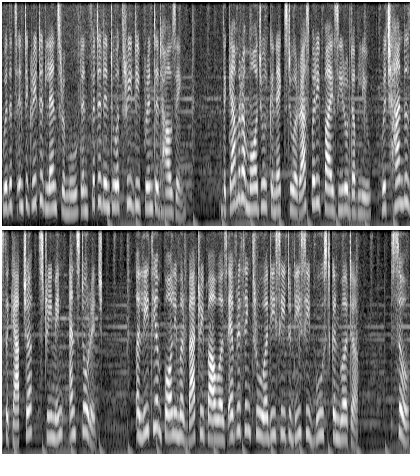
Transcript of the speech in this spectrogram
with its integrated lens removed and fitted into a 3D printed housing. The camera module connects to a Raspberry Pi Zero W, which handles the capture, streaming, and storage. A lithium polymer battery powers everything through a DC to DC boost converter. So,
